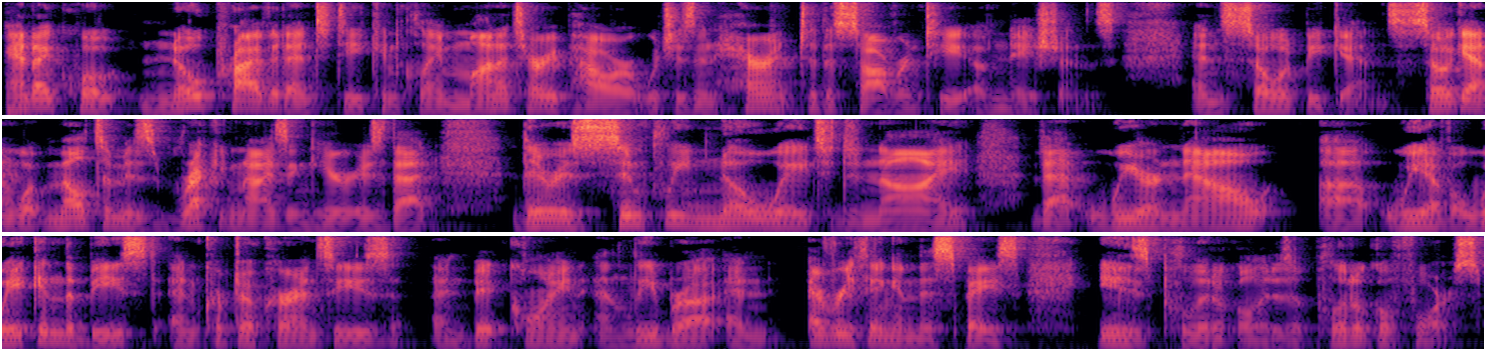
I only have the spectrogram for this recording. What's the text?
and I quote: No private entity can claim monetary power which is inherent to the sovereignty of nations." And so it begins. So again, what Meltem is recognizing here is that there is simply no way to deny that we are now uh, we have awakened the beast and cryptocurrencies and Bitcoin and Libra and everything in this space is political. It is a political force.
